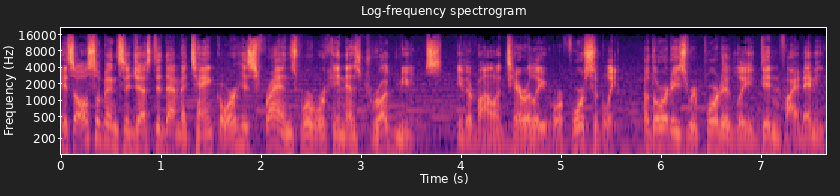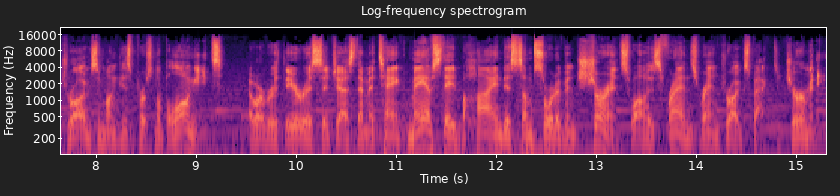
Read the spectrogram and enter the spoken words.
It's also been suggested that Mittank or his friends were working as drug mules, either voluntarily or forcibly. Authorities reportedly didn't find any drugs among his personal belongings. However, theorists suggest that Mittank may have stayed behind as some sort of insurance while his friends ran drugs back to Germany.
